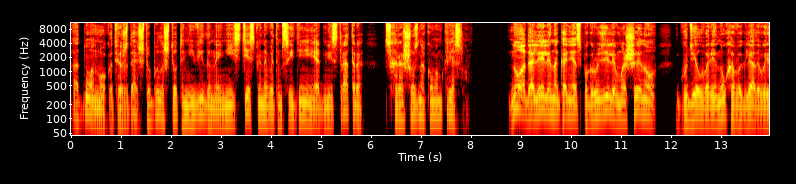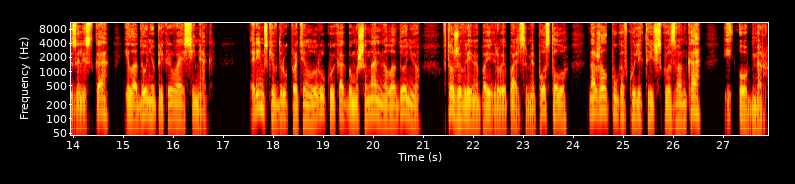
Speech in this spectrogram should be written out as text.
Одно он мог утверждать, что было что-то невиданное и неестественное в этом соединении администратора с хорошо знакомым креслом. Ну, одолели, наконец, погрузили в машину, гудел Варенуха, выглядывая из-за листка и ладонью прикрывая синяк. Римский вдруг протянул руку и как бы машинально ладонью, в то же время поигрывая пальцами по столу, нажал пуговку электрического звонка и обмер.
